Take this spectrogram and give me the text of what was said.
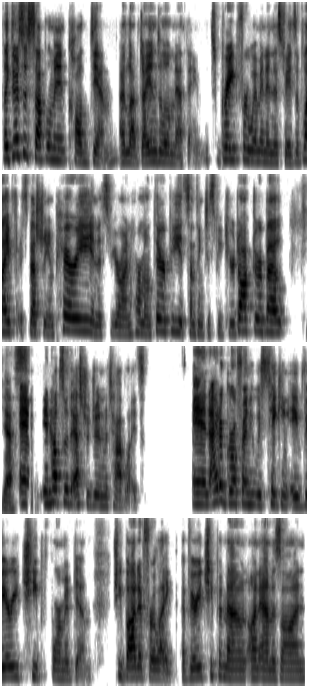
Like there's a supplement called DIM. I love diindolylmethane. It's great for women in this phase of life, especially in peri. And if you're on hormone therapy, it's something to speak to your doctor about. Yes. And it helps with estrogen metabolites. And I had a girlfriend who was taking a very cheap form of DIM. She bought it for like a very cheap amount on Amazon.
